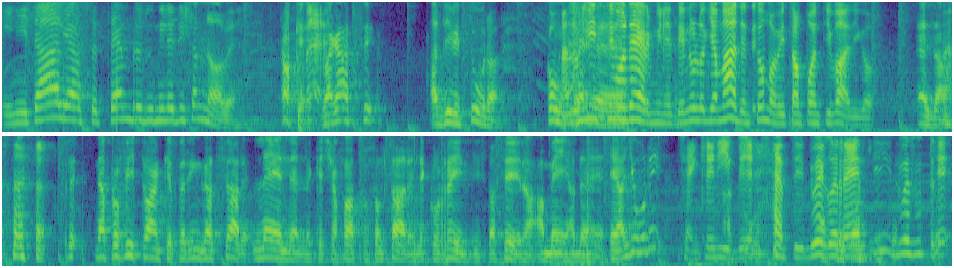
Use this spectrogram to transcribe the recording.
In Italia a settembre 2019. Ok, Beh. ragazzi, addirittura. A Comunque, lunghissimo eh, termine, se non lo chiamate, insomma, vi sta un po' antipatico. Esatto. Ne approfitto anche per ringraziare l'Enel che ci ha fatto saltare le correnti stasera a me ad- e a Yuri. Cioè, incredibile, A ragazzi. Due correnti, due su tre.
